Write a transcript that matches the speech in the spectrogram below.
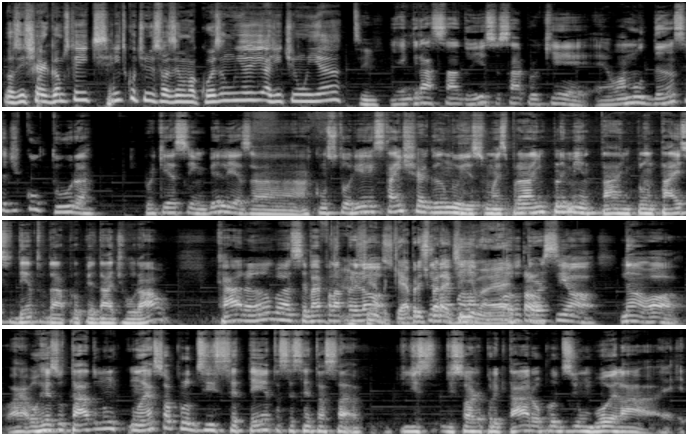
nós enxergamos que a gente, se a gente continuasse fazendo uma coisa, não ia, a gente não ia. Sim. E é engraçado isso, sabe? Porque é uma mudança de cultura. Porque assim, beleza, a, a consultoria está enxergando isso, mas para implementar, implantar isso dentro da propriedade rural, caramba, você vai falar para ele, ó, Quebra- de paradigma, é. produtor Total. assim, ó, não, ó, o resultado não, não é só produzir 70, 60 sa- de, de soja por hectare ou produzir um boi lá, é, é-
